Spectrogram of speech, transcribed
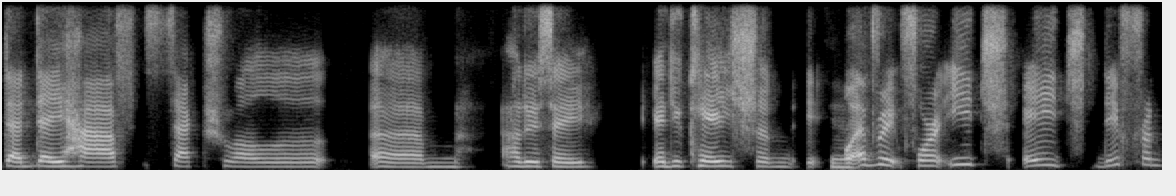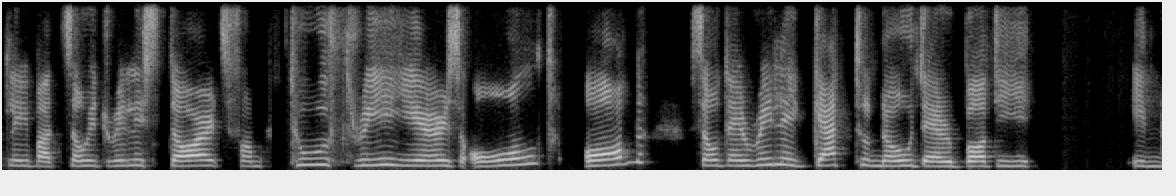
that they have sexual um how do you say education yeah. every for each age differently but so it really starts from two three years old on so they really get to know their body in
